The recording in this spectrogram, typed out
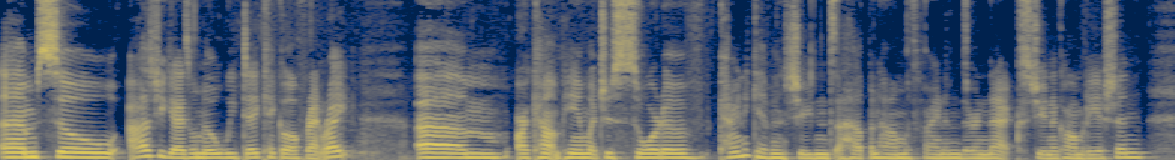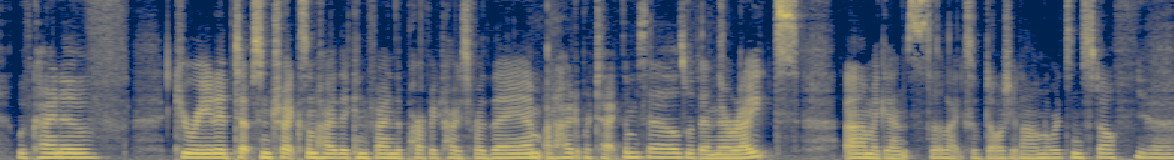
Um, so as you guys will know, we did kick off Rent Right, um, our campaign, which is sort of kind of giving students a helping hand with finding their next student accommodation. We've kind of curated tips and tricks on how they can find the perfect house for them and how to protect themselves within their rights um, against the likes of dodgy landlords and stuff. Yeah.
